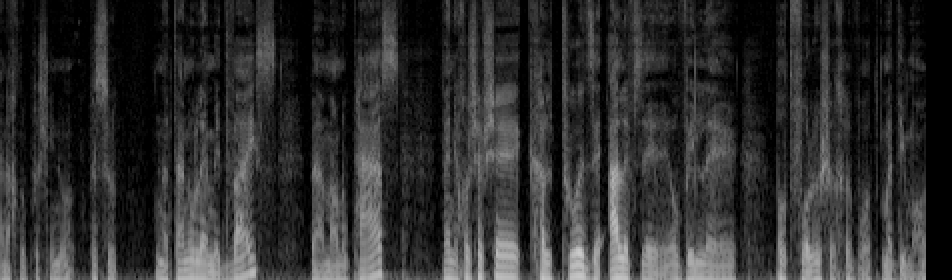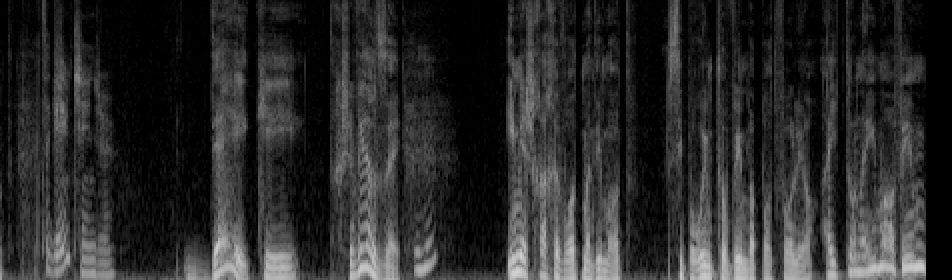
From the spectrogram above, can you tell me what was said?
אנחנו פשינו, פשוט נתנו להם advice ואמרנו pass, ואני חושב שקלטו את זה, א', זה הוביל לפורטפוליו של חברות מדהימות. It's a game changer. די, כי תחשבי על זה. אם יש לך חברות מדהימות, סיפורים טובים בפורטפוליו, העיתונאים אוהבים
